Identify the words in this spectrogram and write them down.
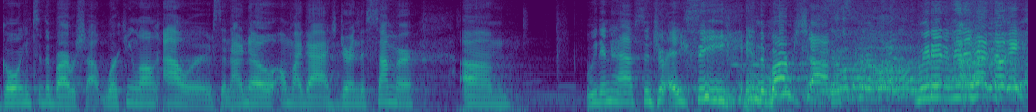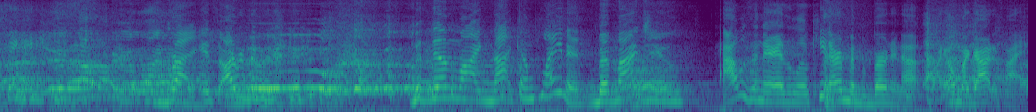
going into the barbershop, working long hours. And I know, oh my gosh, during the summer, um, we didn't have central AC in the barbershop. We didn't, we didn't have no AC. Right, and so I remember, but them like not complaining. But mind you, I was in there as a little kid. I remember burning up. Like, oh my God, it's hot.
